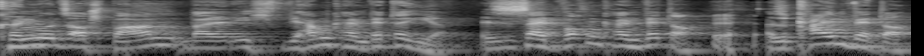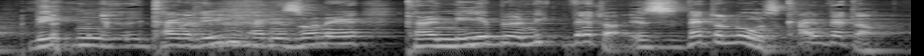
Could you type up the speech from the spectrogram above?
können wir uns auch sparen, weil ich, wir haben kein Wetter hier. Es ist seit Wochen kein Wetter. Also kein Wetter. Wegen, kein Regen, keine Sonne, kein Nebel, nicht Wetter. Es ist wetterlos, kein Wetter.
